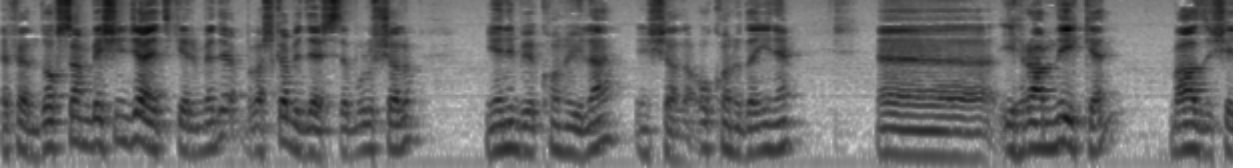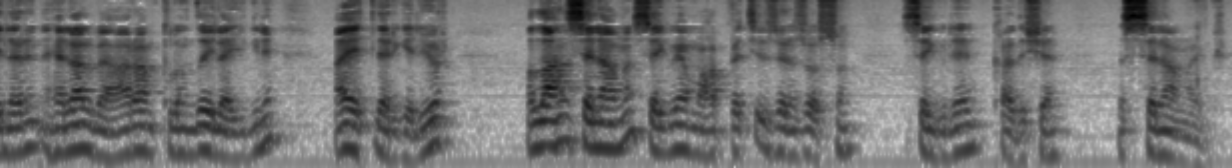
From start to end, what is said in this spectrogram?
Efendim 95. ayet-i kerimede başka bir derste buluşalım. Yeni bir konuyla inşallah. O konuda yine e, ihramlıyken bazı şeylerin helal ve haram kılındığıyla ilgili ayetler geliyor. Allah'ın selamı, sevgi ve muhabbeti üzerinize olsun. Sevgili kardeşim. Esselamu Aleyküm.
